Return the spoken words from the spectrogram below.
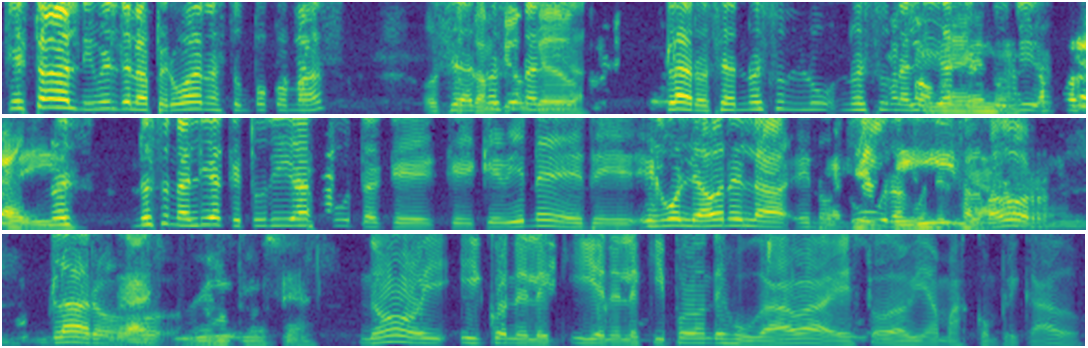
que está al nivel de la peruana, hasta un poco más. O sea, no es una quedó. liga. Claro, o sea, no es un lu- no es una liga que tú digas, no es no es una liga que tú digas, puta, que, que, que viene de, de- es goleador en la en Honduras o en El Salvador. Claro. Brasil, no y, y con el, y en el equipo donde jugaba es todavía más complicado.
